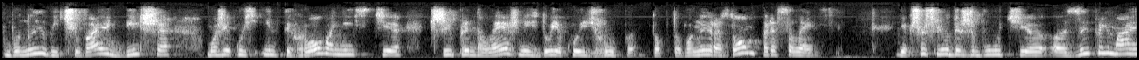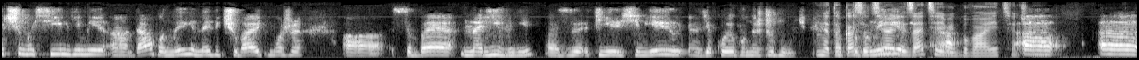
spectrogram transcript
вони відчувають більше може якусь інтегрованість чи приналежність до якоїсь групи, тобто вони разом переселенці. Якщо ж люди живуть е, з приймаючими сім'ями, да, вони не відчувають, може, себе на рівні е, з тією сім'єю, е, з якою вони живуть. Не така Тобто соціалізація а, відбувається. А, а,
